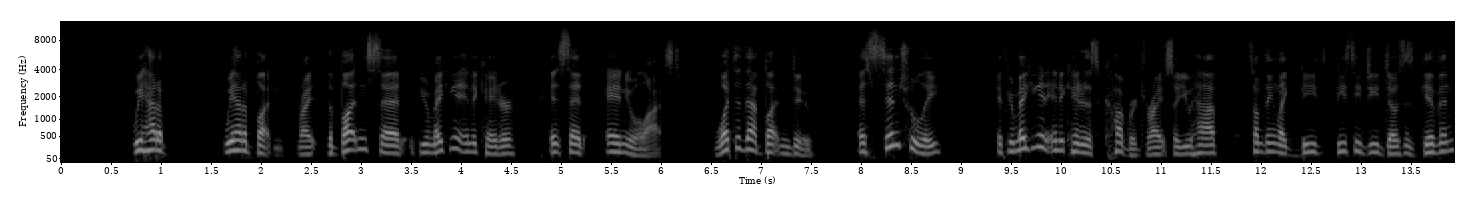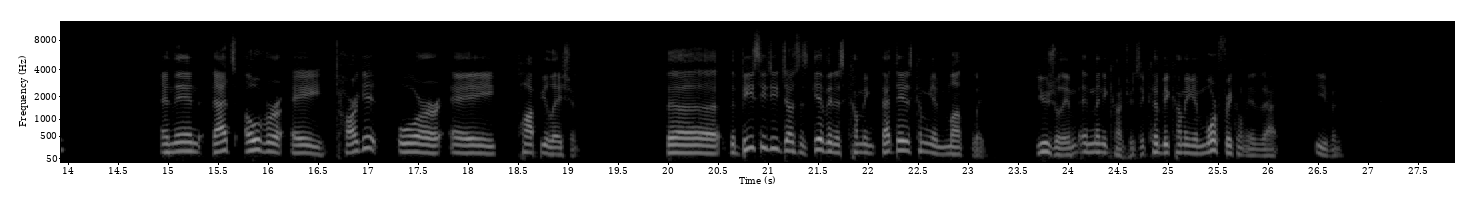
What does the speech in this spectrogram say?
we had a we had a button, right? The button said, if you're making an indicator, it said annualized. What did that button do? Essentially, if you're making an indicator that's coverage, right? So you have something like B, BCG doses given, and then that's over a target or a population. The, the BCG doses given is coming, that data is coming in monthly, usually in, in many countries. It could be coming in more frequently than that even.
